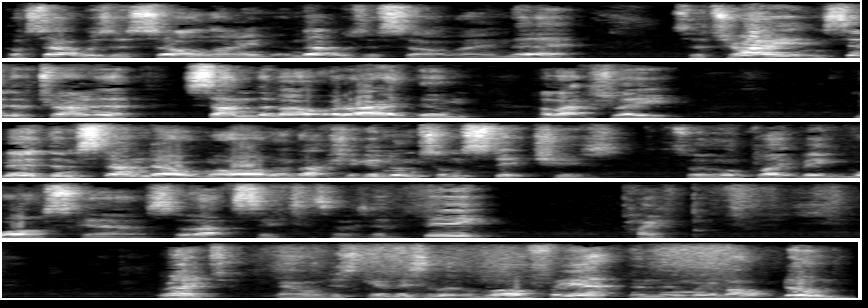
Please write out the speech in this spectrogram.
Because that was a saw line and that was a saw line there. So try it. Instead of trying to sand them out or hide them I've actually made them stand out more and I've actually given them some stitches. So they look like big war scars. So that's it. So it's a big pipe right now I'll just give this a little blow for you and then we're about done.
